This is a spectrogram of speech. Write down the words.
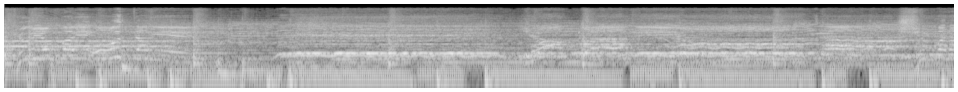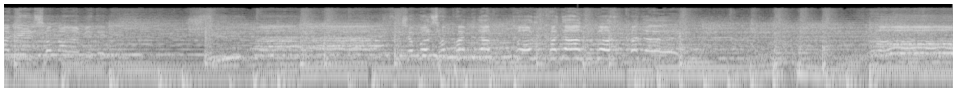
그 영광이 온 땅에 영광이 온 땅에 충만하길 소망합니다. 한번 선포합니다. 거룩하다 거룩하다. Oh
